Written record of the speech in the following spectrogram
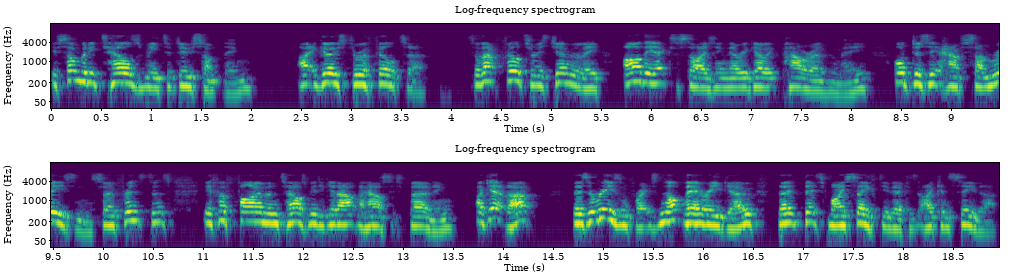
if somebody tells me to do something uh, it goes through a filter. So that filter is generally, are they exercising their egoic power over me or does it have some reason? So for instance, if a fireman tells me to get out of the house, it's burning, I get that. There's a reason for it. It's not their ego. That's my safety there because I can see that.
